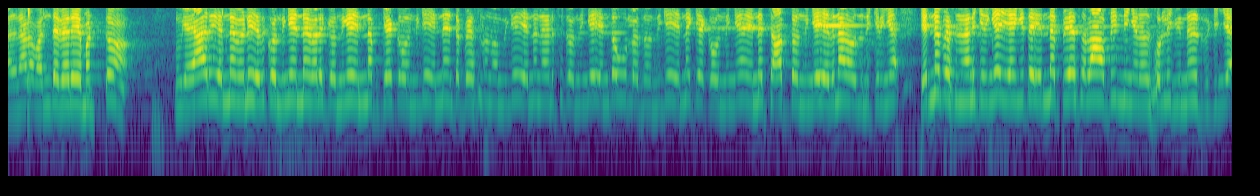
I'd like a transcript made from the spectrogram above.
அதனால வந்த வேலையை மட்டும் நீங்க யாரு என்ன வேணும் எதுக்கு வந்தீங்க என்ன வேலைக்கு வந்தீங்க என்ன கேட்க வந்தீங்க என்ன பேசணும்னு வந்தீங்க என்ன நினைச்சிட்டு வந்தீங்க எந்த ஊர்ல இருந்து வந்தீங்க என்ன கேட்க வந்தீங்க என்ன சாப்பிட்டு வந்தீங்க எதனால வந்து நிக்கிறீங்க என்ன பேச நினைக்கிறீங்க என்கிட்ட என்ன பேசலாம் அப்படின்னு நீங்க சொல்லி நின்னுட்டு இருக்கீங்க.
